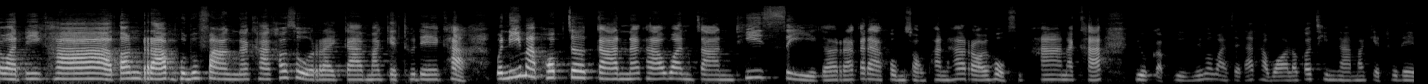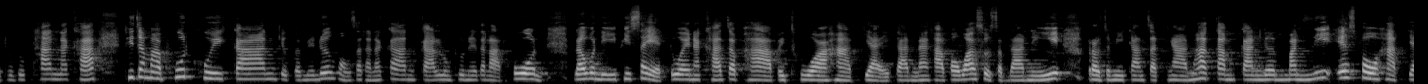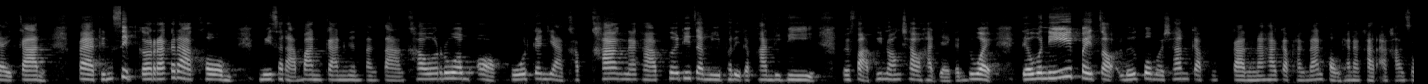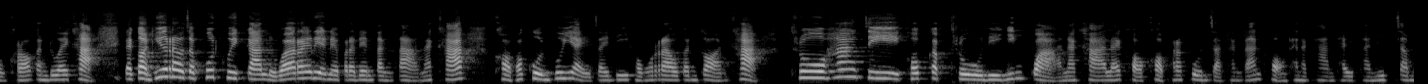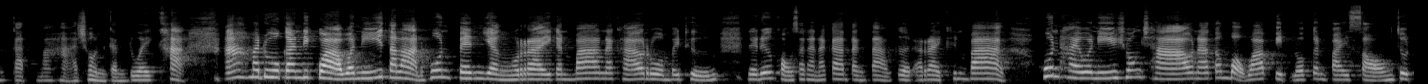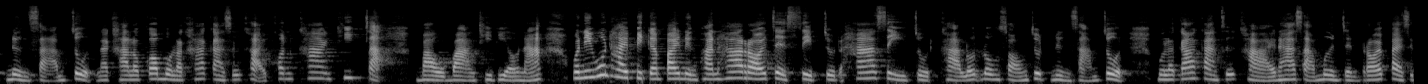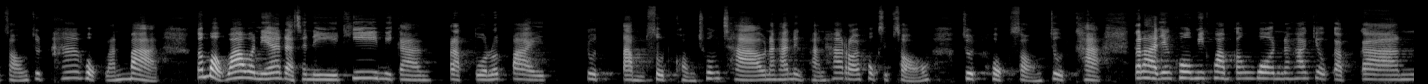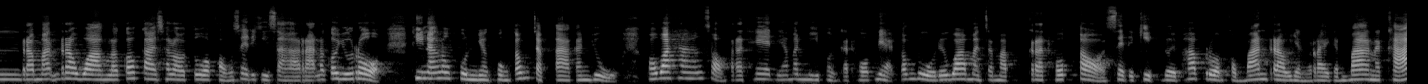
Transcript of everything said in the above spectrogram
สวัสดีค่ะ ต้อนรับคุณผู้ฟังนะคะ เข้าสู่รายการ Market Today ค่ะ วันนี้มาพบเจอกันนะคะ วันจันทร์ที่ 4 กรกฎาคม 2565 นะคะ อยู่กับหญิงวิมวานเศรษฐถาวรแล้วก็ทีมงาน Market Today ทุกๆ ท่านนะคะ ที่จะมาพูดคุยกันเกี่ยวกับในเรื่องของสถานการณ์การลงทุนในตลาดหุ้น แล้ววันนี้พิเศษด้วยนะคะ จะพาไปทัวร์หาดใหญ่กันนะคะ เพราะว่าสุดสัปดาห์นี้เราจะมีการจัดงานมหกรรมการเงิน Money Expo หาดใหญ่กัน 8-10 กรกฎาคม มีสถาบันการเงินต่างๆ เข้าร่วมออกบูธกันอย่างคับข้างนะคะ เพื่อที่จะมีผลิตภัณฑ์ดีๆ ไปฝากพี่น้องชาวหัดใหญ่กันด้วย เดี๋ยววันนี้ไปเจาะลึกโปรโมชั่นกับกันนะคะ กับทางด้านของธนาคารอาคารสงเคราะห์กันด้วยค่ะ แต่ก่อนที่เราจะพูดคุยกันหรือว่าไล่เรียงในประเด็นต่างๆนะคะ ขอบพระคุณผู้ใหญ่ใจดีของเรากันก่อนค่ะ True 5G คบกับ True ดียิ่งกว่านะคะ และขอขอบพระคุณจากทางด้านของธนาคารไทยพาณิชย์จำกัดมหาชนกันด้วยค่ะอะ มาดูกันดีกว่าวันนี้ตลาดหุ้นเป็นอย่างไรกันบ้างนะคะ รวมไปถึงในเรื่องของสถานการณ์ต่างๆ เกิดอะไรขึ้นบ้าง หุ้นไทยวันนี้ช่วงเช้านะ ต้องบอกว่าปิดลบกันไป 2.13 จุดนะคะ แล้วก็มูลค่าการซื้อขายค่อนข้างที่จะเบาบางทีเดียวนะ วันนี้หุ้นไทยปิดกันไป 1,570.54 จุดค่ะลดลง 2.13 จุด มูลค่าการซื้อขายนะคะ 3782.56 ล้านบาท ต้องบอกว่าวันนี้ดัชนีที่มีการปรับตัวลดไปจุด ต่ำสุดของช่วงเช้านะคะ 1,562.62 จุดค่ะ ตลาดยังคงมีความกังวลนะคะ เกี่ยวกับการระมัดระวังแล้วก็การชะลอตัวของเศรษฐกิจสหรัฐแล้วก็ยุโรป ที่นักลงทุนยังคงต้องจับตากันอยู่ เพราะว่าถ้าทั้งสองประเทศนี้มันมีผลกระทบเนี่ยต้องดูด้วยว่ามันจะมากระทบต่อเศรษฐกิจโดยภาพรวมของบ้านเราอย่างไรกันบ้างนะคะ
